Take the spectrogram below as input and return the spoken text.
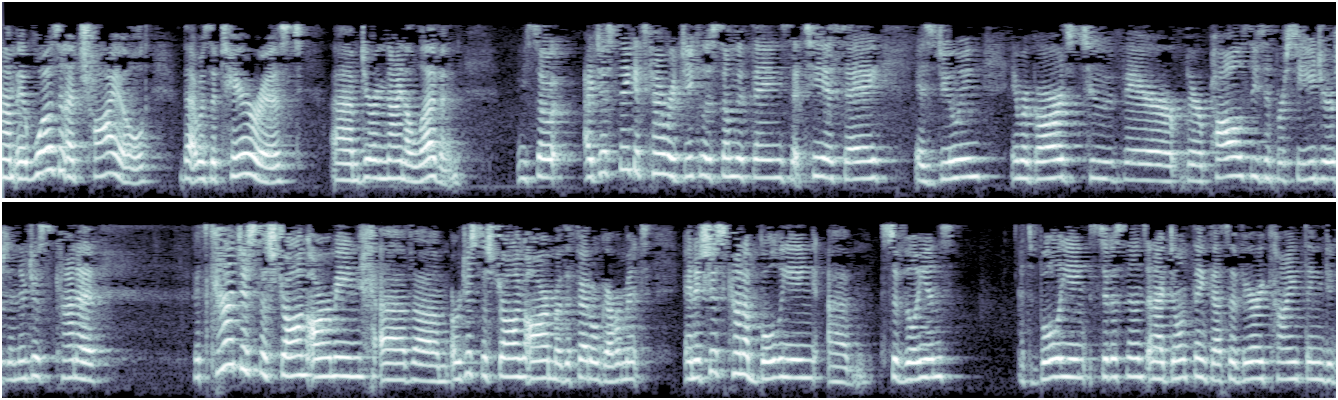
um, it wasn't a child that was a terrorist um, during 9/11. So I just think it's kind of ridiculous some of the things that TSA is doing in regards to their their policies and procedures, and they're just kind of it's kind of just the strong arming of, um, or just the strong arm of the federal government, and it's just kind of bullying um, civilians. It's bullying citizens, and I don't think that's a very kind thing to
